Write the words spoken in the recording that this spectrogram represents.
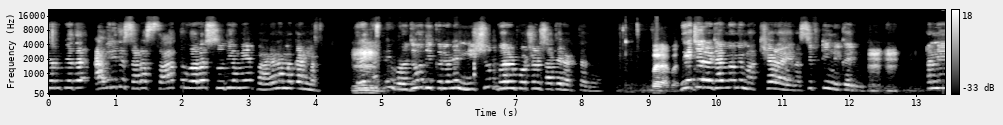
હજાર રૂપિયા થયા. આવી રીતે સાડા સાત વર્ષ સુધી અમે ભાડાના મકાનમાં વધુ દીકરીઓને નિઃશુલ્ક ભરણ પોષણ સાથે રાખતા હતા. બરાબર. બે હજાર અઢારમાં અમે માખિયાળા આવ્યા શિફ્ટિંગ કર્યું. અને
